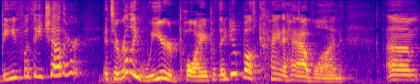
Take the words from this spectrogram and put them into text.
beef with each other. It's a really weird point, but they do both kind of have one. Um,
